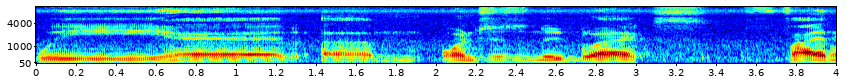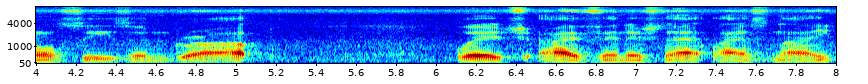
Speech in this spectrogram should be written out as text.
we had um, Orange is the New Black's final season drop, which I finished that last night.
